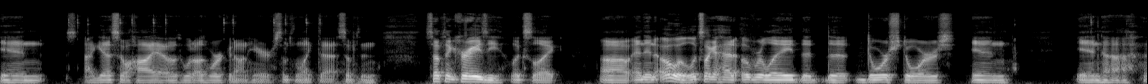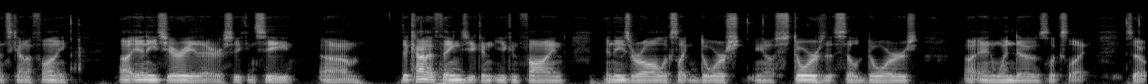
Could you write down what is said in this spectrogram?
in I guess Ohio is what I was working on here, something like that, something something crazy looks like. Uh, and then oh, it looks like I had overlaid the the door stores in in uh, that's kind of funny uh, in each area there, so you can see um, the kind of things you can you can find, and these are all looks like doors, you know, stores that sell doors uh, and windows. Looks like so.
